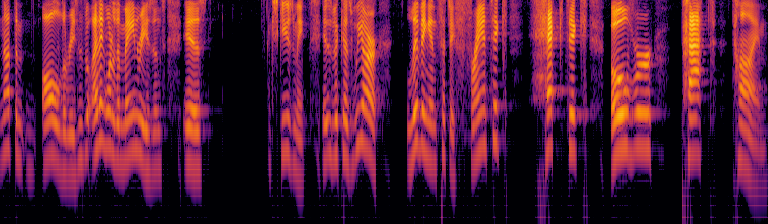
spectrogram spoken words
not the, all the reasons, but I think one of the main reasons is, excuse me, is because we are living in such a frantic, hectic, overpacked time.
